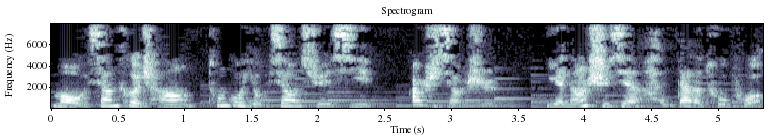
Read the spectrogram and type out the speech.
某项特长通过有效学习二十小时，也能实现很大的突破。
